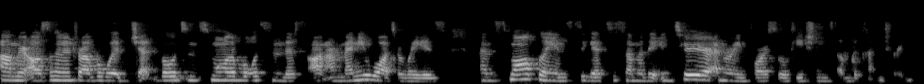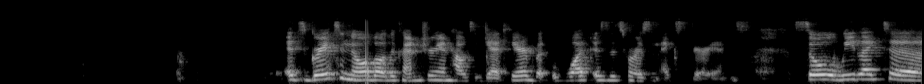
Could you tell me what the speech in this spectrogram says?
Um, you're also gonna travel with jet boats and smaller boats in this on our many waterways and small planes to get to some of the interior and rainforest locations of the country it's great to know about the country and how to get here, but what is the tourism experience? So we like to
